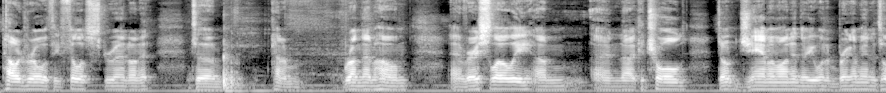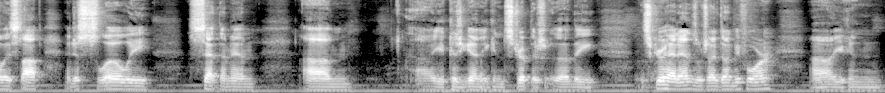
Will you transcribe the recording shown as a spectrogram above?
power drill with the Phillips screw end on it to kind of run them home and very slowly um, and uh, controlled. Don't jam them on in there. You want to bring them in until they stop and just slowly set them in. Um, because uh, again, you can strip the, uh, the screw head ends, which I've done before. Uh, you can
